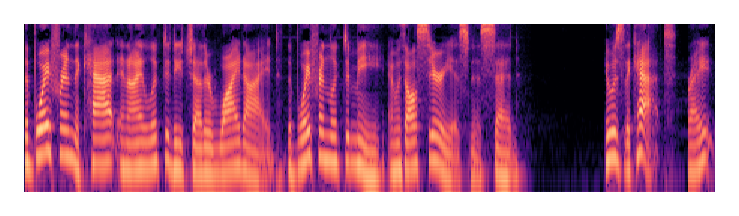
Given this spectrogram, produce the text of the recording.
The boyfriend, the cat, and I looked at each other wide eyed. The boyfriend looked at me and, with all seriousness, said, It was the cat, right?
